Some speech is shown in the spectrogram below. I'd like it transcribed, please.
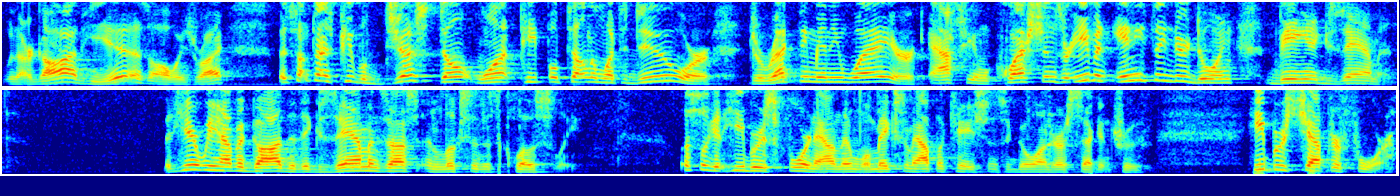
With our God, he is always right. But sometimes people just don't want people telling them what to do or directing them anyway or asking them questions or even anything they're doing being examined. But here we have a God that examines us and looks at us closely. Let's look at Hebrews 4 now, and then we'll make some applications and go on to our second truth. Hebrews chapter 4,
